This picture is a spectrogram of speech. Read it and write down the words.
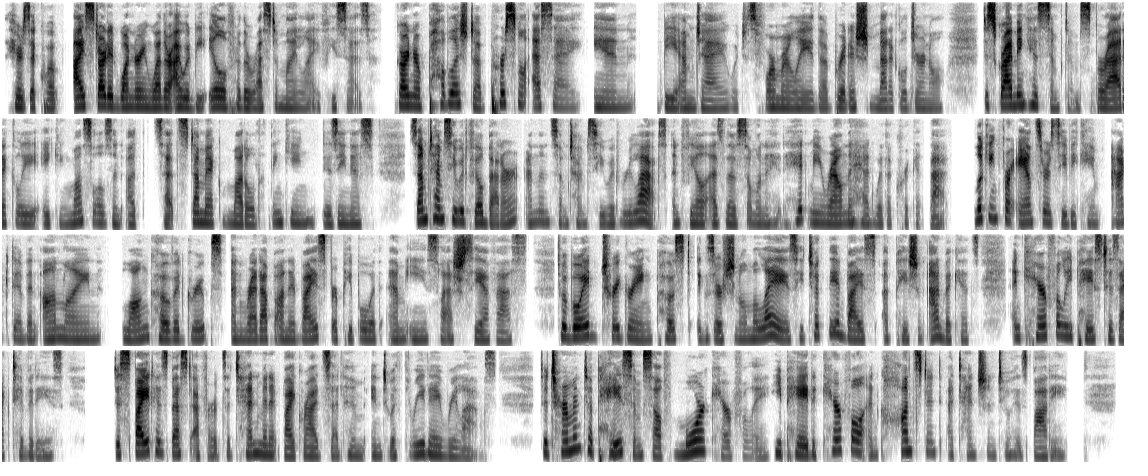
Here's a quote I started wondering whether I would be ill for the rest of my life, he says. Gardner published a personal essay in BMJ, which is formerly the British Medical Journal, describing his symptoms sporadically aching muscles, an upset stomach, muddled thinking, dizziness. Sometimes he would feel better, and then sometimes he would relapse and feel as though someone had hit me round the head with a cricket bat. Looking for answers, he became active in online long COVID groups and read up on advice for people with ME slash CFS. To avoid triggering post exertional malaise, he took the advice of patient advocates and carefully paced his activities. Despite his best efforts, a 10 minute bike ride sent him into a three day relapse. Determined to pace himself more carefully, he paid careful and constant attention to his body.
